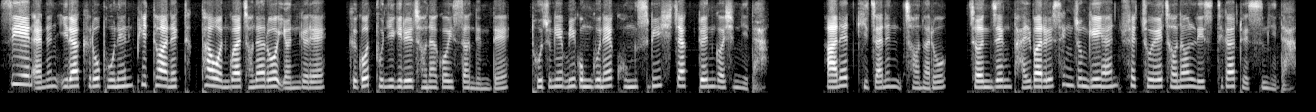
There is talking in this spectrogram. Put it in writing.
CNN은 이라크로 보낸 피터 아넥 특파원과 전화로 연결해 그곳 분위기를 전하고 있었는데 도중에 미 공군의 공습이 시작된 것입니다. 아넷 기자는 전화로 전쟁 발발을 생중계한 최초의 저널리스트가 됐습니다.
